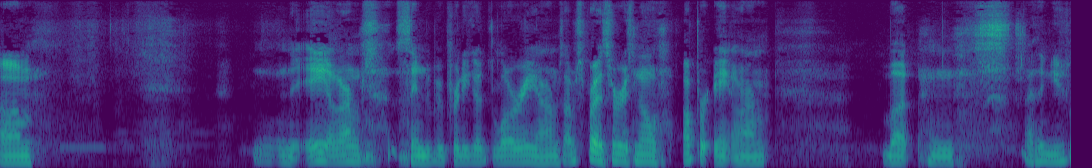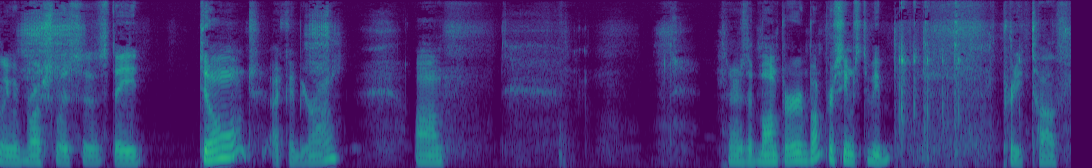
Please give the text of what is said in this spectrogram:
Um the A arms seem to be pretty good. The lower A arms. I'm surprised there is no upper A arm. But hmm, I think usually with brushlesses they don't. I could be wrong. Um, there's a bumper. Bumper seems to be pretty tough.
